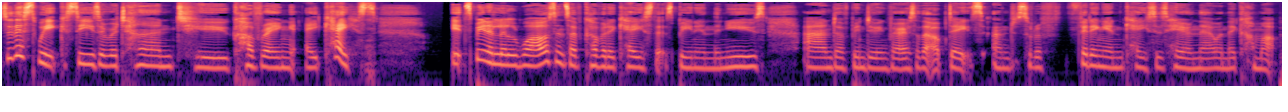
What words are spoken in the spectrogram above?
So, this week sees a return to covering a case it's been a little while since I've covered a case that's been in the news, and I've been doing various other updates and sort of fitting in cases here and there when they come up.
